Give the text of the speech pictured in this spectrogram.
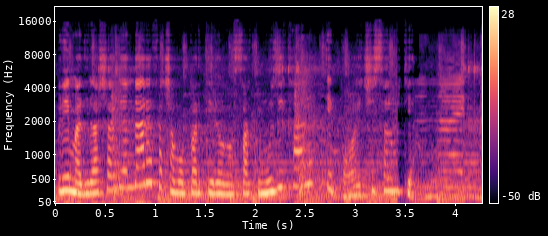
Prima di lasciarvi andare facciamo partire uno stacco musicale e poi ci salutiamo.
